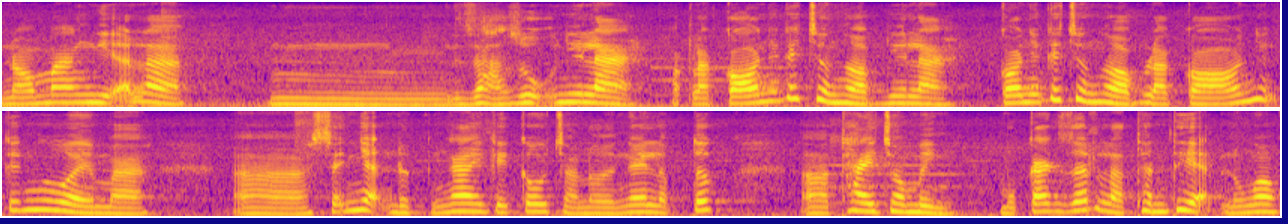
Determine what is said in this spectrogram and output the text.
nó mang nghĩa là um, giả dụ như là hoặc là có những cái trường hợp như là có những cái trường hợp là có những cái người mà à, sẽ nhận được ngay cái câu trả lời ngay lập tức à, thay cho mình một cách rất là thân thiện đúng không?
